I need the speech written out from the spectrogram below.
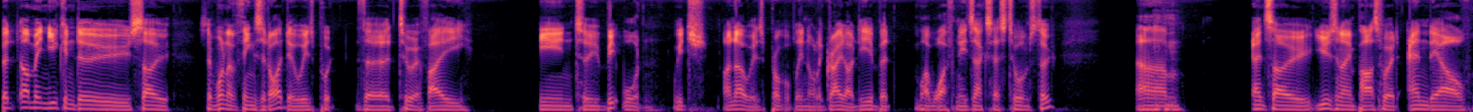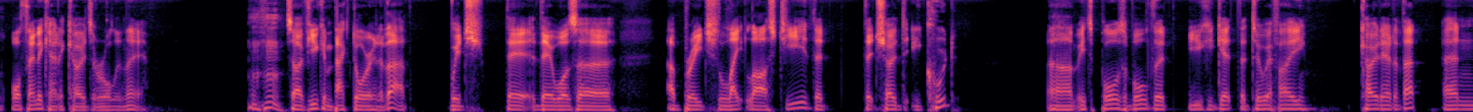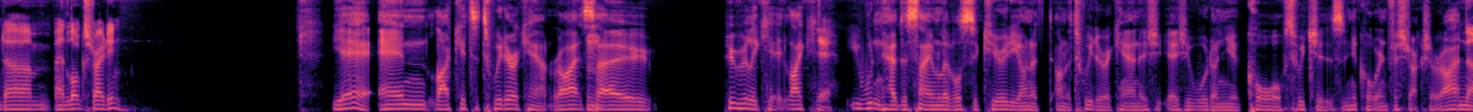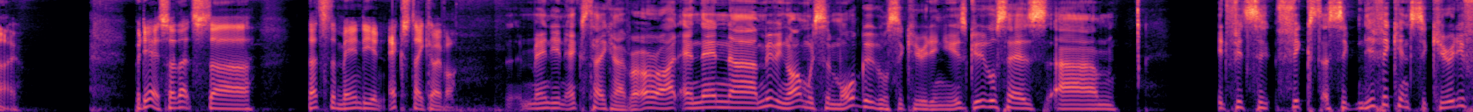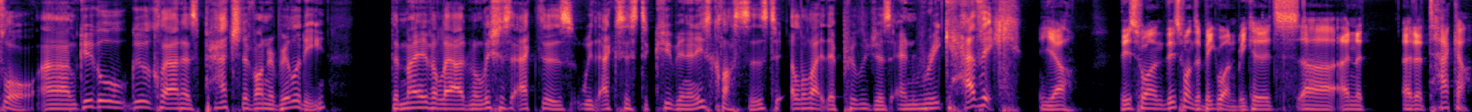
but I mean, you can do so. So one of the things that I do is put the two FA into Bitwarden, which I know is probably not a great idea, but my wife needs access to them too. Um, Mhm. And so username, password, and our authenticator codes are all in there. hmm So if you can backdoor into that, which there there was a a breach late last year that that showed that you could, um, it's plausible that you could get the two FA code out of that and um, and log straight in. Yeah, and like it's a Twitter account, right? Mm. So who really care? Like, Yeah. you wouldn't have the same level of security on a on a Twitter account as you, as you would on your core switches and your core infrastructure, right? No. But yeah, so that's uh, that's the Mandiant X takeover. Mandiant X takeover. All right, and then uh, moving on with some more Google security news. Google says um, it fits, fixed a significant security flaw. Um, Google Google Cloud has patched a vulnerability that may have allowed malicious actors with access to Kubernetes clusters to elevate their privileges and wreak havoc. Yeah, this one this one's a big one because it's uh, an an attacker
